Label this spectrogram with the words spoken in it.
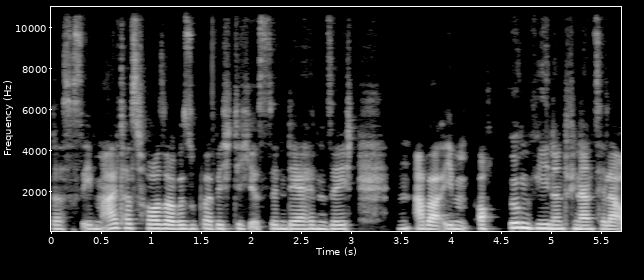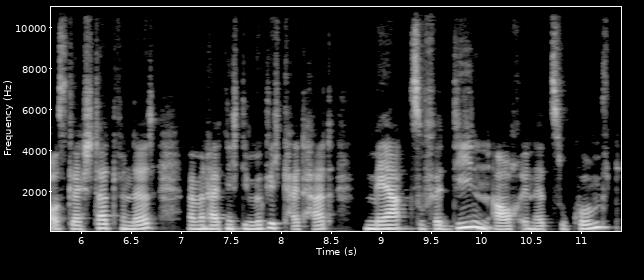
dass es eben Altersvorsorge super wichtig ist in der Hinsicht, aber eben auch irgendwie ein finanzieller Ausgleich stattfindet, weil man halt nicht die Möglichkeit hat, mehr zu verdienen auch in der Zukunft,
